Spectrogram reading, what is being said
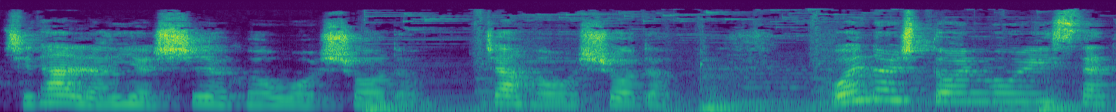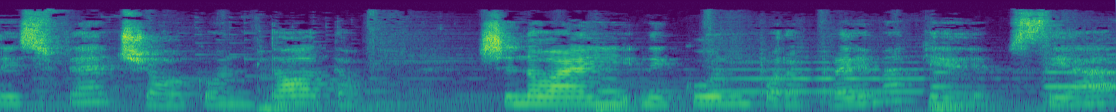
其他人也是和我说的，这样和我说的。buenos t o a s muy s a t i s f a c h o r con todo, si no hay ningún problema que sea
